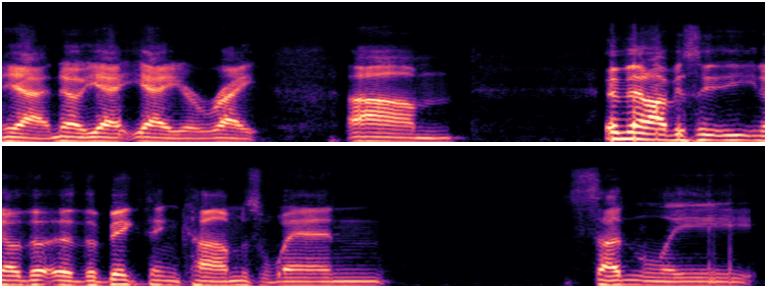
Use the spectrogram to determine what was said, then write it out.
yeah, no, yeah, yeah, you're right. Um, and then obviously, you know, the the big thing comes when suddenly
